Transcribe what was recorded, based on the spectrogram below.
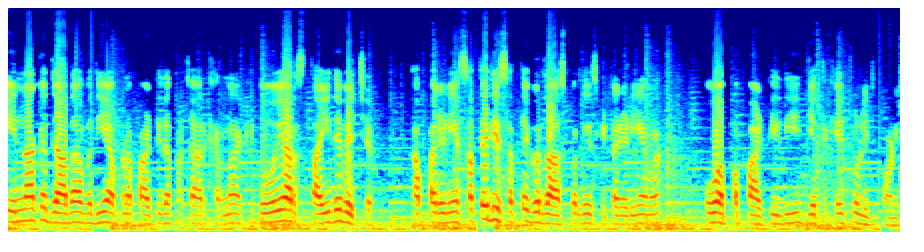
ਇੰਨਾ ਕੁ ਜ਼ਿਆਦਾ ਵਧੀਆ ਆਪਣਾ ਪਾਰਟੀ ਦਾ ਪ੍ਰਚਾਰ ਕਰਨਾ ਕਿ 2027 ਦੇ ਵਿੱਚ ਆਪਾਂ ਜਿਹੜੀਆਂ ਸੱਤੇ ਦੀ ਸੱਤੇ ਗੁਰਦਾਸਪੁਰ ਦੀਆਂ ਸੀਟਾਂ ਜਿਹੜੀਆਂ ਵਾ ਉਹ ਆਪਾਂ ਪਾਰਟੀ ਦੀ ਜਿੱਤ ਕੇ ਝੋਲੀ 'ਚ ਪਾਉਣੀ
